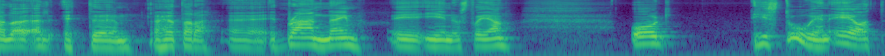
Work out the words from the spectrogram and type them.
eller et eh, Hva heter det? Eh, et brand name i, i industrien. Og historien er at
